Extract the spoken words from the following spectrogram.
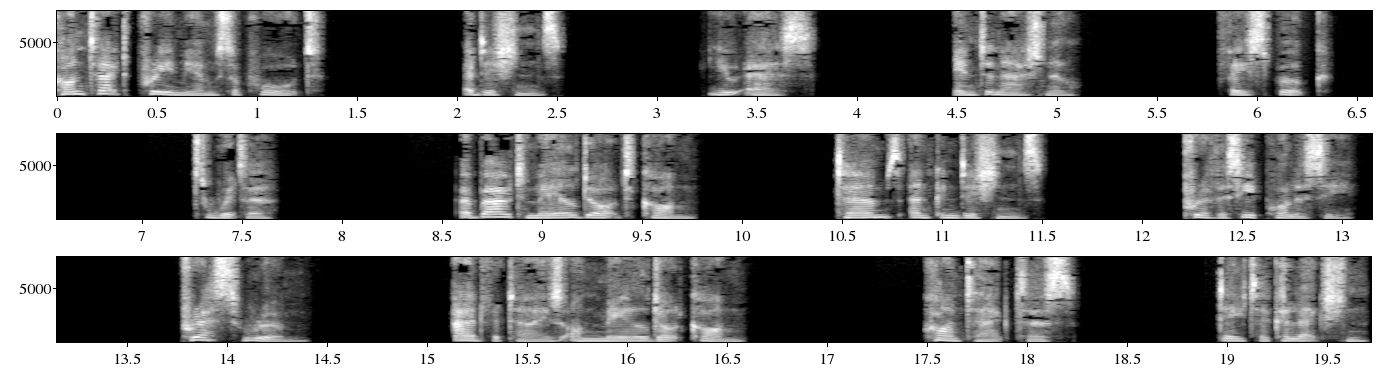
Contact premium support. Editions. US. International. Facebook. Twitter. AboutMail.com. Terms and conditions. Privacy policy. Press room. Advertise on mail.com. Contact us. Data collection.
